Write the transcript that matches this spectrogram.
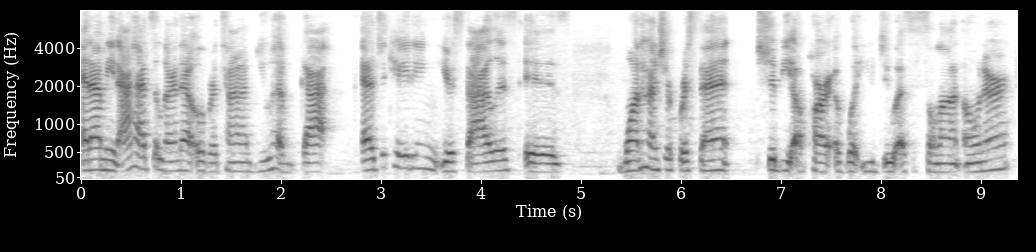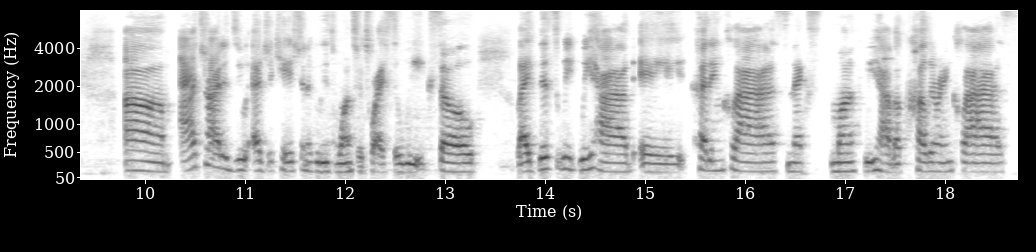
And I mean, I had to learn that over time. You have got educating your stylist is 100% should be a part of what you do as a salon owner. Um, I try to do education at least once or twice a week. So, like this week, we have a cutting class. Next month, we have a coloring class.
